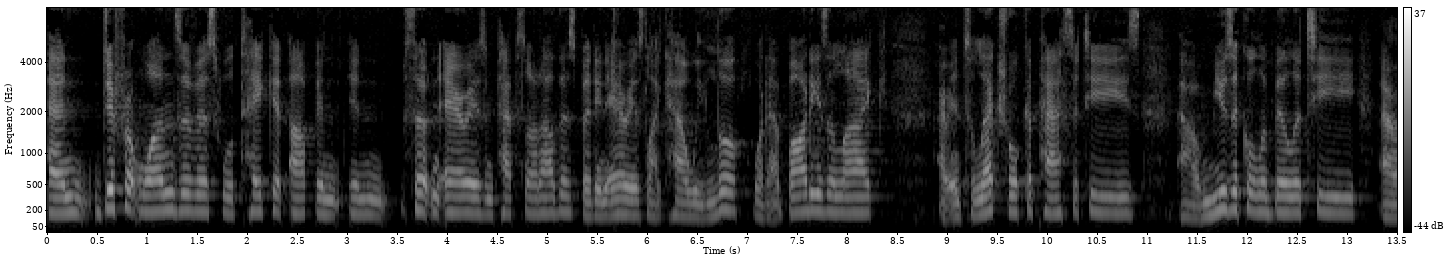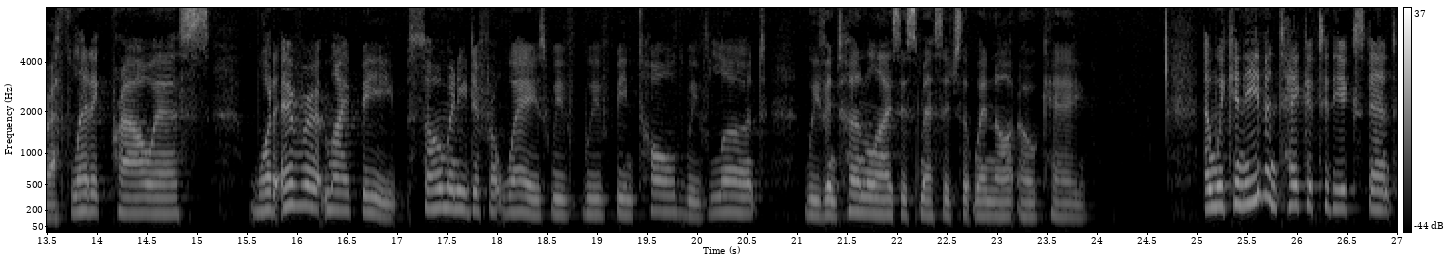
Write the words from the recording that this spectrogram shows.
and different ones of us will take it up in, in certain areas and perhaps not others, but in areas like how we look, what our bodies are like, our intellectual capacities, our musical ability, our athletic prowess, whatever it might be. So many different ways we've, we've been told, we've learnt, we've internalized this message that we're not okay. And we can even take it to the extent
